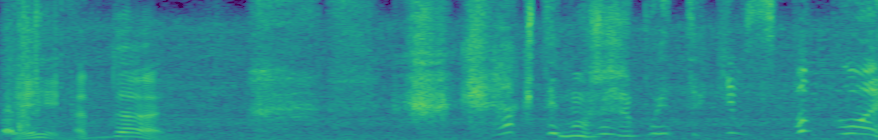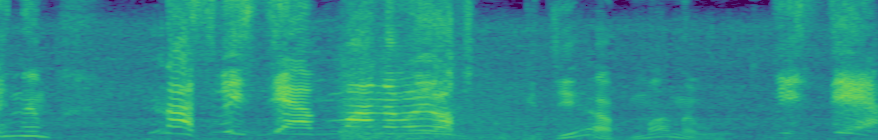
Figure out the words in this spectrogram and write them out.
Эй, отдай. Как ты можешь быть таким спокойным? Нас везде обманывают! Где обманывают? Везде!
